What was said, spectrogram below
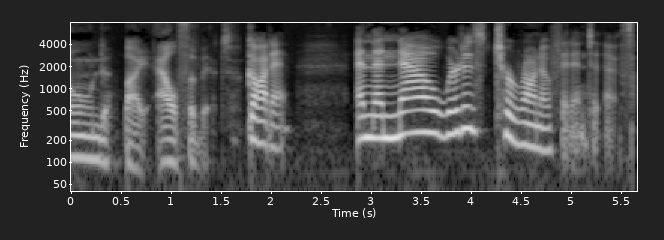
owned by Alphabet. Got it. And then now, where does Toronto fit into this?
